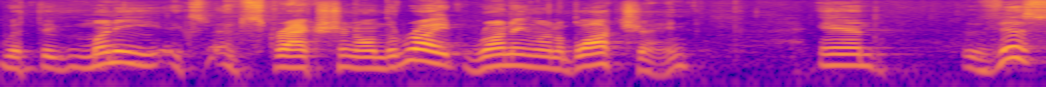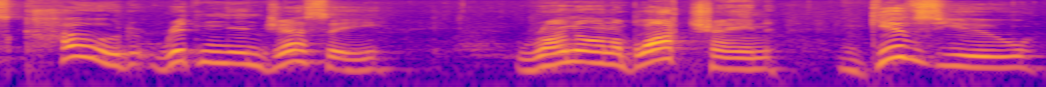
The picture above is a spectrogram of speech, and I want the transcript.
with the money abstraction on the right running on a blockchain. And this code written in Jessie run on a blockchain, gives you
